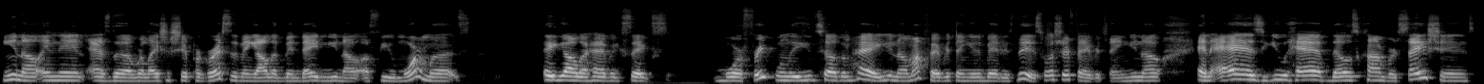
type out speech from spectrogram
You know, and then as the relationship progresses and y'all have been dating, you know, a few more months, and y'all are having sex more frequently, you tell them, hey, you know, my favorite thing in bed is this. What's your favorite thing? You know, and as you have those conversations,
